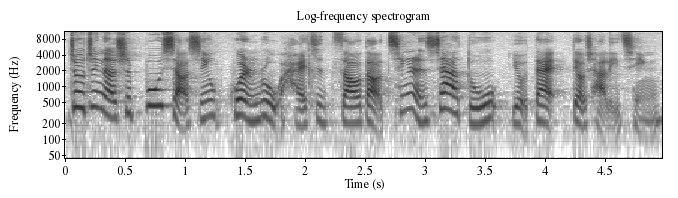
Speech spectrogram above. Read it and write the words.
究竟呢是不小心混入，还是遭到亲人下毒？有。待调查厘清。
